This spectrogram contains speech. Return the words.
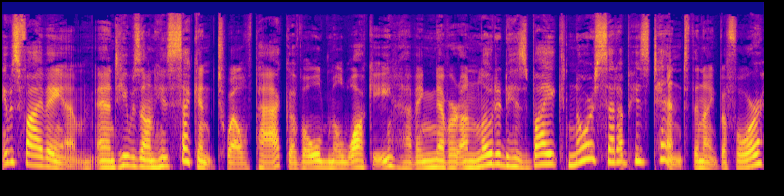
It was 5 a.m., and he was on his second 12 pack of Old Milwaukee, having never unloaded his bike nor set up his tent the night before.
